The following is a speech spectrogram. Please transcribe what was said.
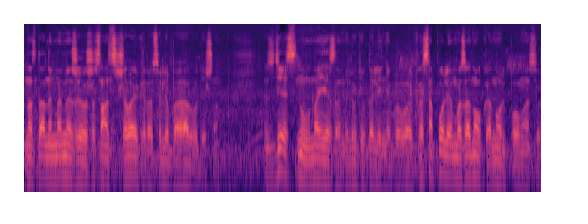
на данный момент живет 16 человек, это в селе Богородично. Здесь, ну, наездами люди в долине бывают. Краснополе и Мазановка ноль полностью.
